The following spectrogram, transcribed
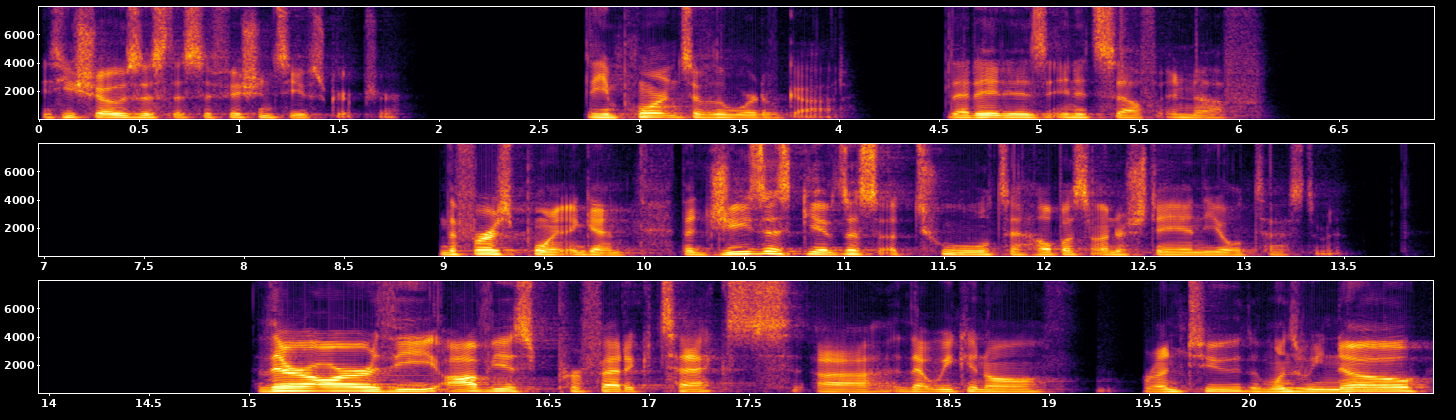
is he shows us the sufficiency of Scripture, the importance of the Word of God, that it is in itself enough. The first point, again, that Jesus gives us a tool to help us understand the Old Testament. There are the obvious prophetic texts uh, that we can all run to, the ones we know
